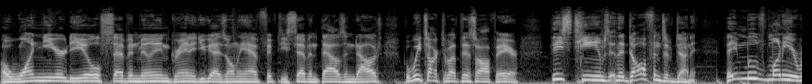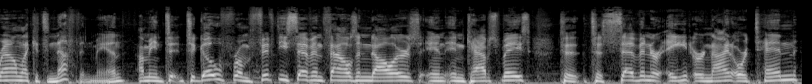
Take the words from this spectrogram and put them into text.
a one year deal, seven million. Granted, you guys only have fifty seven thousand dollars, but we talked about this off air. These teams and the Dolphins have done it. They move money around like it's nothing, man. I mean, to, to go from fifty-seven thousand dollars in in cap space to to seven or eight or nine or ten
